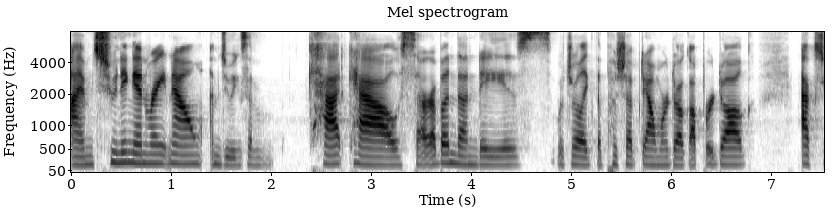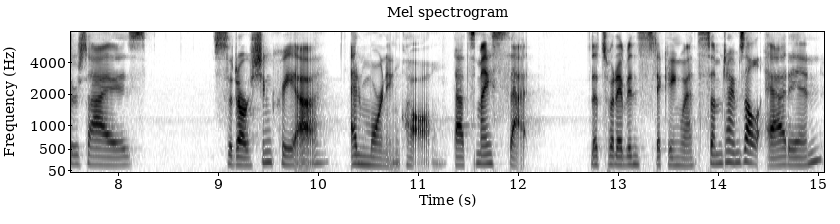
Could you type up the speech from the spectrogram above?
I'm tuning in right now. I'm doing some cat cow, Sarabandundes, which are like the push up, downward dog, upward dog, exercise, Sudarshan Kriya, and morning call. That's my set. That's what I've been sticking with. Sometimes I'll add in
